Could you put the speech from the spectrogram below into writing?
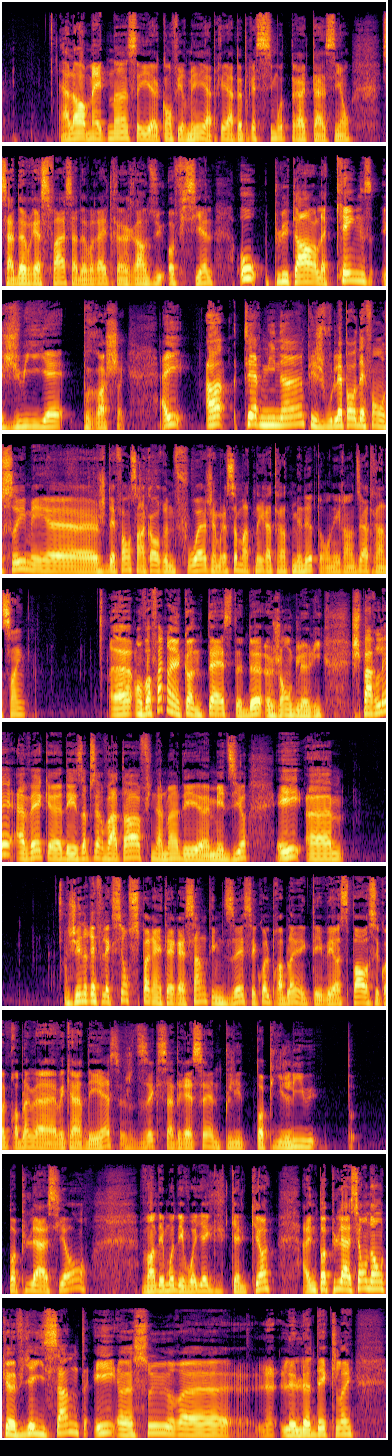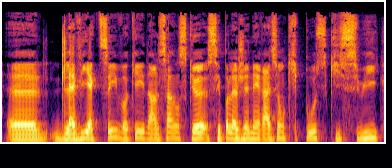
Alors maintenant, c'est confirmé, après à peu près six mois de tractation, ça devrait se faire, ça devrait être rendu officiel au plus tard le 15 juillet prochain. Hey, en terminant, puis je voulais pas défoncer, mais euh, je défonce encore une fois. J'aimerais ça m'en tenir à 30 minutes. On est rendu à 35. Euh, on va faire un contest de jonglerie. Je parlais avec euh, des observateurs, finalement, des médias, et j'ai une réflexion super intéressante. Il me disait c'est quoi le problème avec TVA Sport, c'est quoi le problème avec RDS. Je disais qu'il s'adressait à une population vendez-moi des voyelles quelqu'un, à une population donc euh, vieillissante et euh, sur euh, le, déclin de la vie active, ok, dans le sens que c'est pas la génération qui pousse, qui suit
